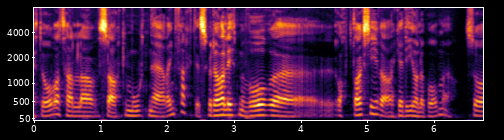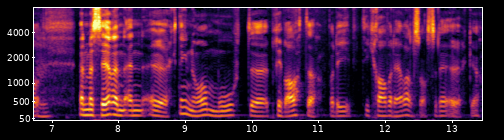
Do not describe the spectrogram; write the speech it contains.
et overtall av saker mot næring, faktisk. Og det har litt med vår uh, oppdragsgiver, hva de holder på med. Så, Men vi ser en, en økning nå mot uh, private på de, de kravene der, altså. Så det øker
